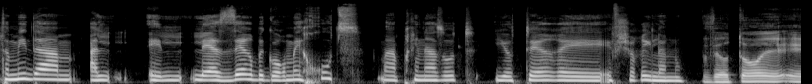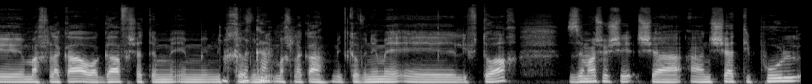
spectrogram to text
תמיד ה... להיעזר בגורמי חוץ מהבחינה הזאת יותר אפשרי לנו. ואותו מחלקה או אגף שאתם מתכוונים, מחלקה, מחלקה מתכוונים לפתוח, זה משהו ש, שהאנשי הטיפול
